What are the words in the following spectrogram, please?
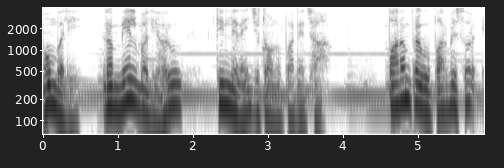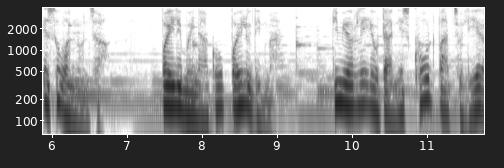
होम बलि र मेल बलिहरू तिनले नै जुटाउनु पर्नेछ। परमप्रभु परमेश्वर यसो भन्नुहुन्छ पहिले महिनाको पहिलो दिनमा तिमीहरूले एउटा निष्खोट पाछो लिएर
